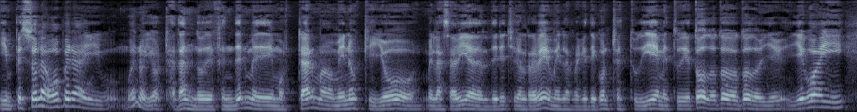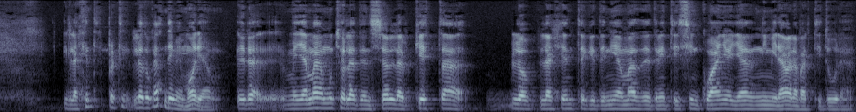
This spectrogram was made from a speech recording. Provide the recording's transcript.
Y empezó la ópera y bueno, yo tratando de defenderme, de demostrar más o menos que yo me la sabía del derecho y al revés, me la te contra estudié, me estudié todo, todo, todo. Llegó ahí y la gente la tocaba de memoria. Era, me llamaba mucho la atención la orquesta, la gente que tenía más de 35 años ya ni miraba la partitura.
